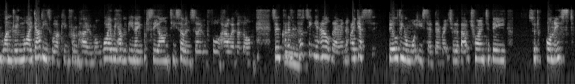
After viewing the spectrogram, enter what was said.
wondering why daddy's working from home or why we haven't been able to see auntie so and so for however long. So, kind mm. of putting it out there, and I guess building on what you said there, Rachel, about trying to be sort of honest,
